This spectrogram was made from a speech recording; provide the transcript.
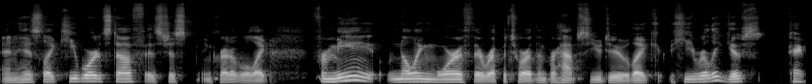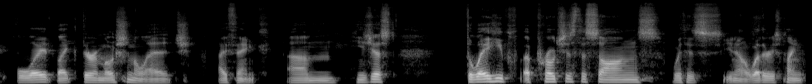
and his like keyboard stuff is just incredible. Like for me, knowing more of their repertoire than perhaps you do, like he really gives Pink Floyd like their emotional edge. I think um, he just the way he approaches the songs with his, you know, whether he's playing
